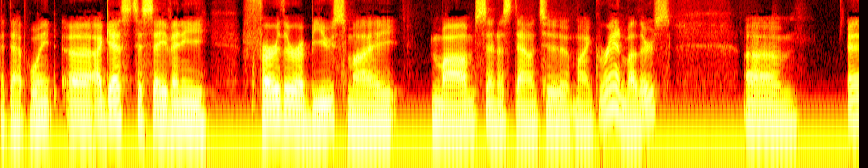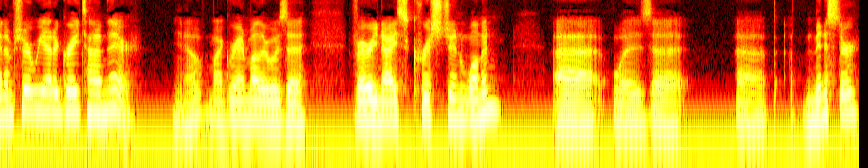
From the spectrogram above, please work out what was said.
at that point. Uh, I guess to save any further abuse, my mom sent us down to my grandmother's. Um, and I'm sure we had a great time there. You know, my grandmother was a very nice Christian woman, uh, was a, a, a, minister,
